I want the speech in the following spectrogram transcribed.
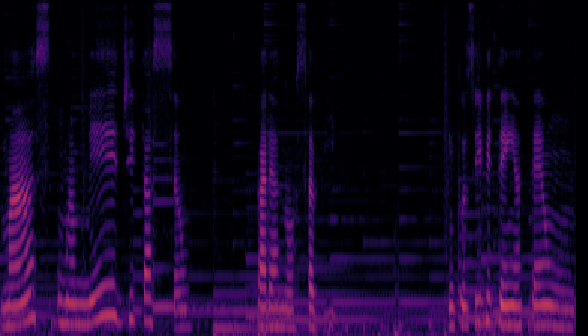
mas uma meditação para a nossa vida. Inclusive tem até um,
